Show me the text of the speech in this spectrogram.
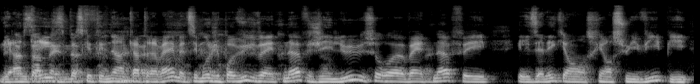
grande crise parce que tu es venu en 80. mais tu sais, moi, j'ai pas vu 29. J'ai lu sur 29 euh, et, les années qui ont, qui ont suivi. Puis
